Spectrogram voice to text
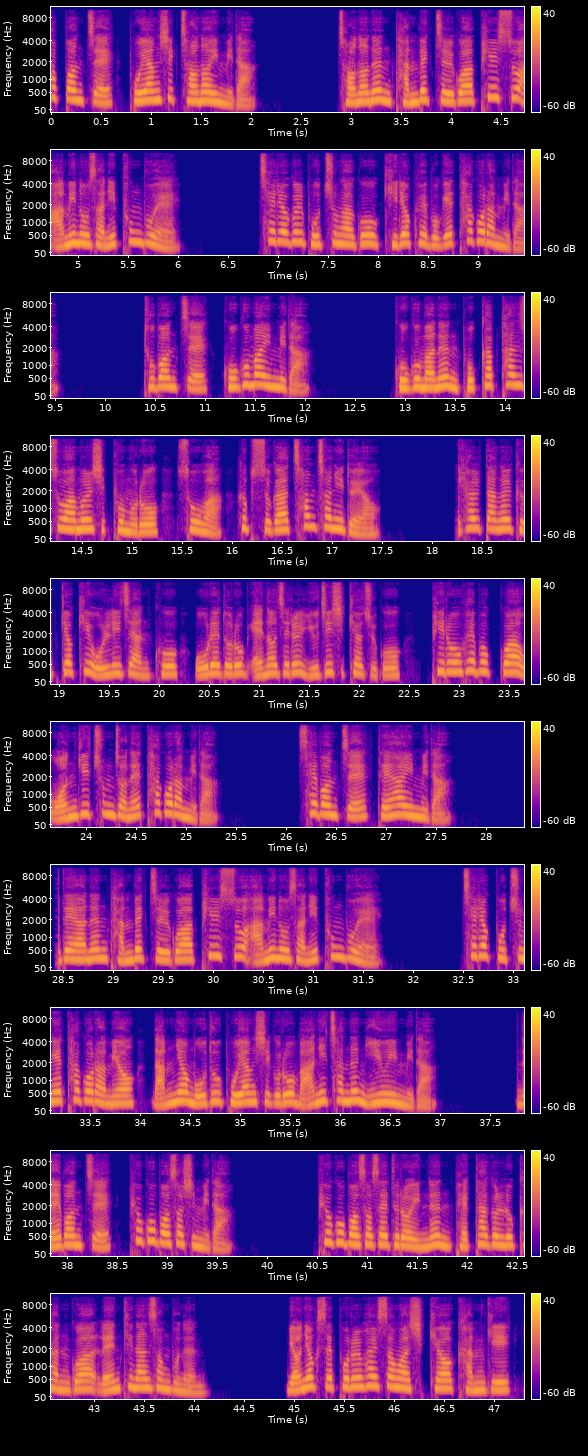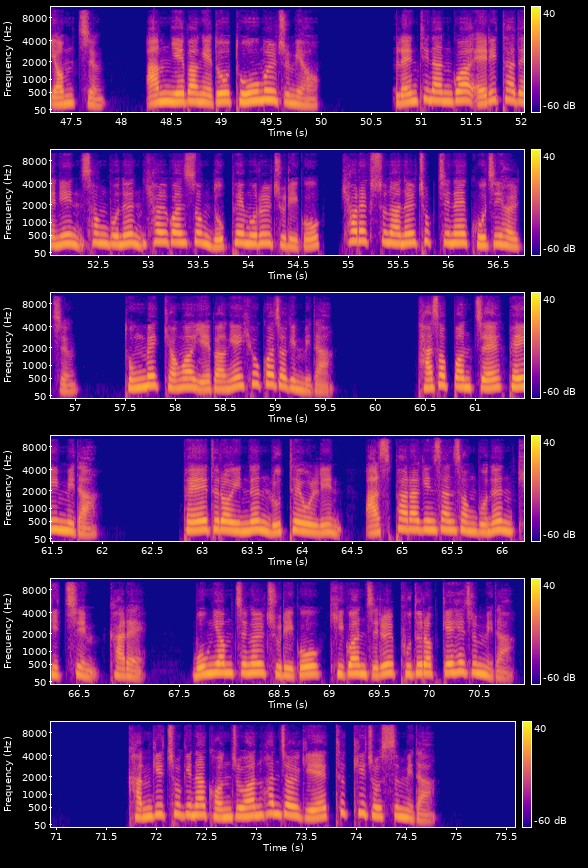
첫 번째, 보양식 전어입니다. 전어는 단백질과 필수 아미노산이 풍부해 체력을 보충하고 기력 회복에 탁월합니다. 두 번째, 고구마입니다. 고구마는 복합 탄수화물 식품으로 소화, 흡수가 천천히 되어 혈당을 급격히 올리지 않고 오래도록 에너지를 유지시켜주고 피로 회복과 원기 충전에 탁월합니다. 세 번째, 대하입니다. 대하는 단백질과 필수 아미노산이 풍부해 체력 보충에 탁월하며 남녀 모두 보양식으로 많이 찾는 이유입니다. 네 번째, 표고버섯입니다. 표고버섯에 들어있는 베타글루칸과 렌티난 성분은 면역세포를 활성화시켜 감기, 염증, 암 예방에도 도움을 주며 렌티난과 에리타데닌 성분은 혈관 속 노폐물을 줄이고 혈액순환을 촉진해 고지혈증, 동맥 경화 예방에 효과적입니다. 다섯 번째, 배입니다. 배에 들어있는 루테올린, 아스파라긴산 성분은 기침, 가래, 목염증을 줄이고 기관지를 부드럽게 해줍니다. 감기 초기나 건조한 환절기에 특히 좋습니다.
